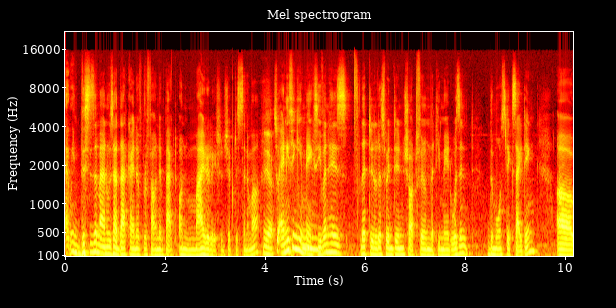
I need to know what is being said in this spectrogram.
I mean, this is a man who's had that kind of profound impact on my relationship to cinema. Yeah. So anything he makes, even his the Tilda Swinton short film that he made, wasn't the most exciting. Uh,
